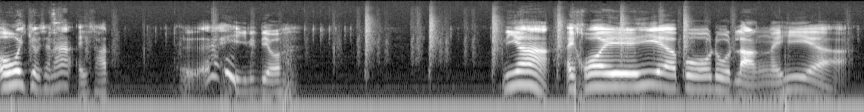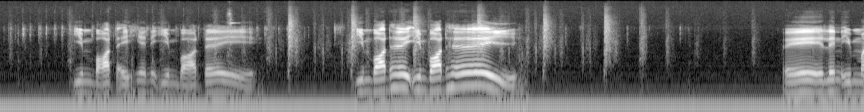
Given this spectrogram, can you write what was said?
โอ้ยเกือบชนะไอสัตว์เอ้ยนิดเดียวเนี่ยไอคอยเฮียโปดูดหลังไอเฮียอิมบอสไอเฮียนี่อิมบอสเฮ้ยอิมบอสเฮ้ยอิมบอสเฮ้ย เฮ้ย เล่นอิมไหม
